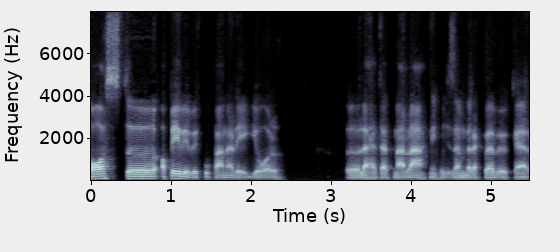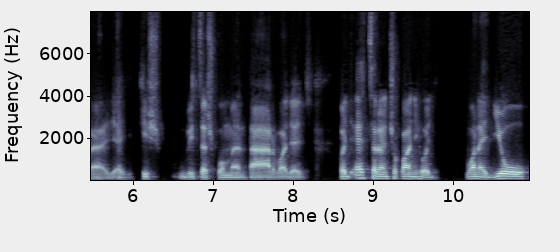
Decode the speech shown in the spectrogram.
Azt a PVV kupán elég jól lehetett már látni, hogy az emberek vevők erre egy, egy kis vicces kommentár, vagy, egy, vagy egyszerűen csak annyi, hogy van egy jó,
